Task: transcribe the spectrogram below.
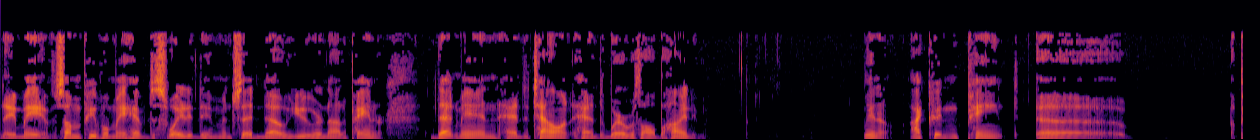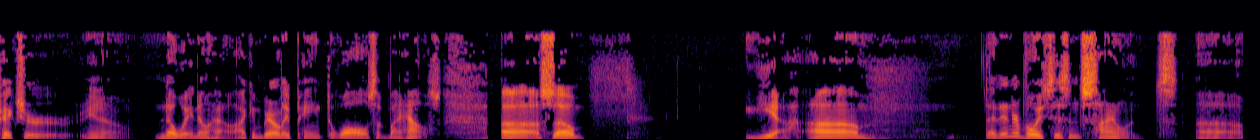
they may have, some people may have dissuaded him and said, no, you are not a painter. That man had the talent, had the wherewithal behind him you know, I couldn't paint uh, a picture, you know, no way, no how. I can barely paint the walls of my house. Uh, so, yeah, um, that inner voice isn't silent uh,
